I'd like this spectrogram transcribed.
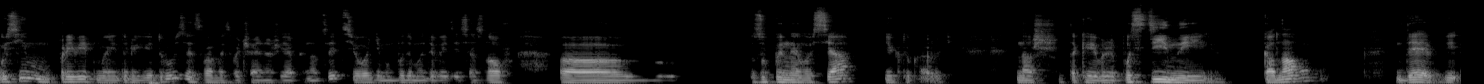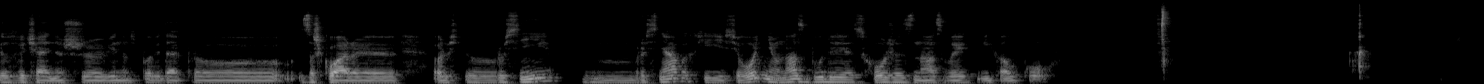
Усім привіт, мої дорогі друзі! З вами, звичайно ж, я Піноцид. Сьогодні ми будемо дивитися знов е- зупинилося, як то кажуть, наш такий вже постійний канал, де, звичайно ж, він розповідає про зашквари русні, руснявих. І сьогодні у нас буде схоже з назви Міхалков.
